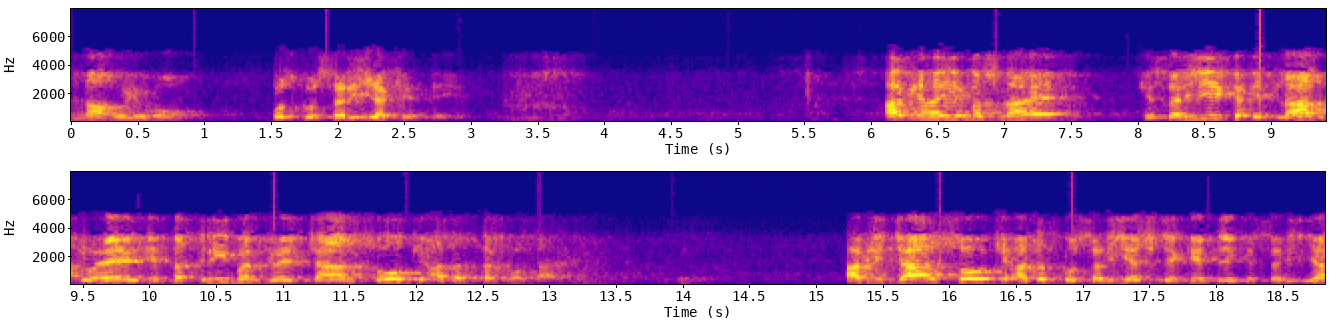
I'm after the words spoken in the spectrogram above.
نہ ہوئی ہو۔ اس کو سریا کہتے ہیں۔ اب یہاں یہ مسئلہ ہے کہ سریے کا اطلاق جو ہے، یہ تقریباً جو ہے چار سو کے عدد تک ہوتا ہے۔ اب یہ چار سو کے عدد کو سریہ اس لیے کہتے ہیں کہ سریہ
